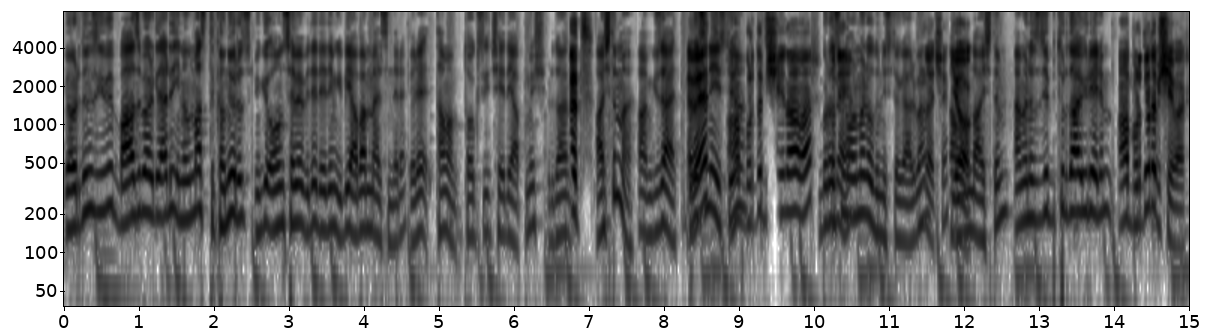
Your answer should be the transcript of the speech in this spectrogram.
Gördüğünüz gibi bazı bölgelerde inanılmaz tıkanıyoruz. Çünkü onun sebebi de dediğim gibi yaban mersinleri. Böyle tamam toksik şey de yapmış. Buradan Evet. açtın mı? Tamam güzel. Burası Evet. ne istiyor? Aha burada bir şey daha var. Burası Bu ne? normal odun istiyor galiba. Bunu da açın. Tamam Yok. bunu da açtım. Hemen hızlıca bir tur daha yürüyelim. Aa burada da bir şey var.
